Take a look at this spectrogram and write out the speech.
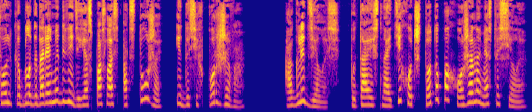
Только благодаря медведю я спаслась от стужи и до сих пор жива. Огляделась, пытаясь найти хоть что-то похожее на место силы.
